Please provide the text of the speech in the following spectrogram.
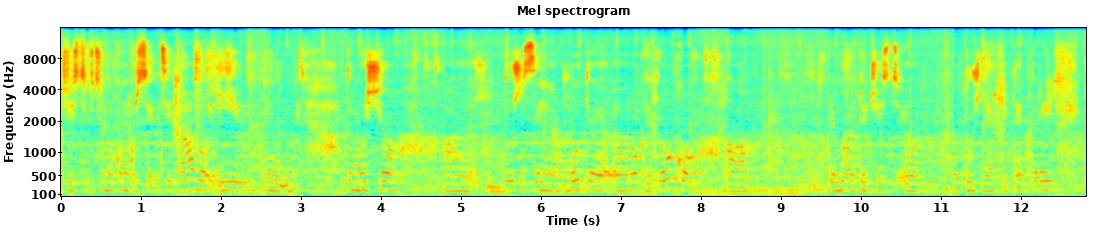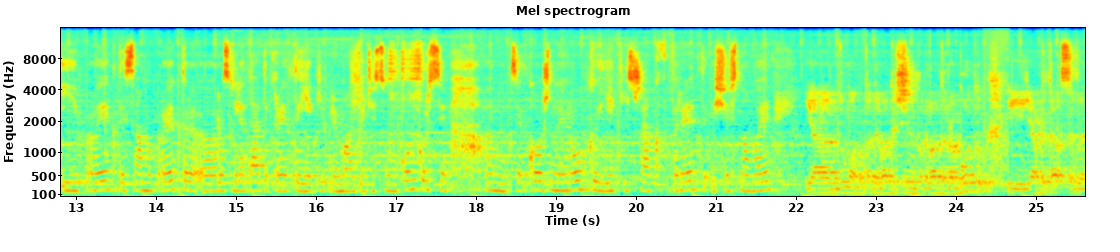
участь в цьому конкурсі цікаво і тому що е, дуже сильна робота е, рок від року. Е, Приймають участь е, потужні архітектори і проекти, саме проектор е, розглядати проекти, які приймають участь у конкурсі. Ем, Це кожний рок якийсь шаг вперед, щось нове. Я думав подавати чи не подавати роботу, і я питав себе,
